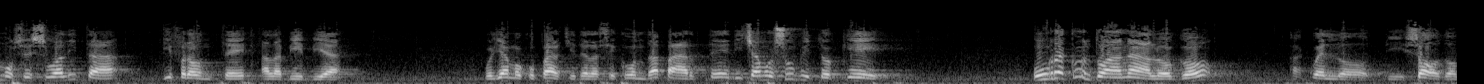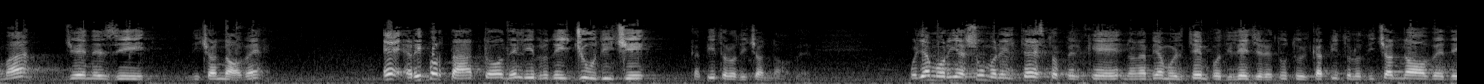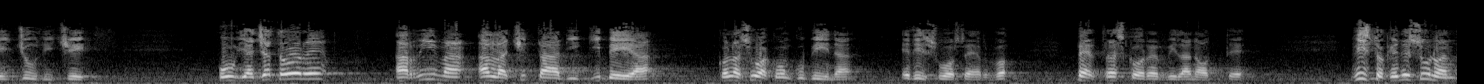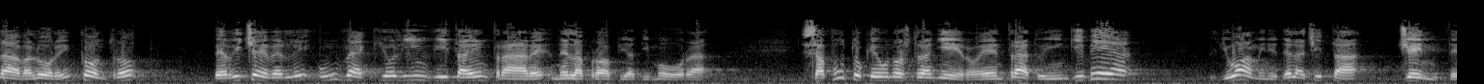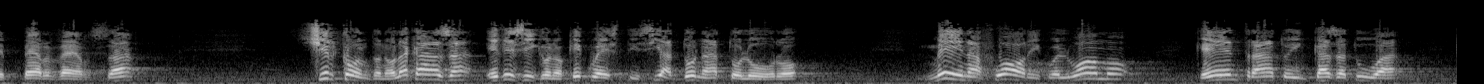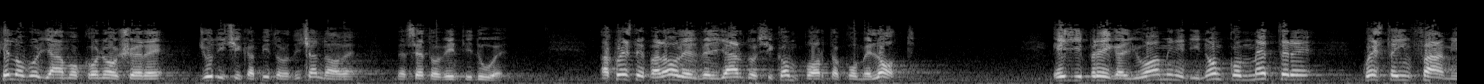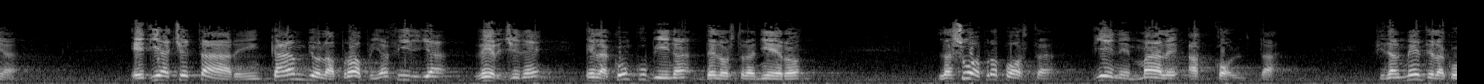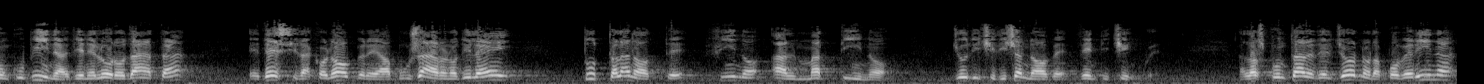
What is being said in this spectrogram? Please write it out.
l'omosessualità di fronte alla Bibbia. Vogliamo occuparci della seconda parte, diciamo subito che un racconto analogo a quello di Sodoma, Genesi 19, è riportato nel libro dei giudici, capitolo 19. Vogliamo riassumere il testo perché non abbiamo il tempo di leggere tutto il capitolo 19 dei giudici. Un viaggiatore arriva alla città di Ghibea con la sua concubina ed il suo servo per trascorrervi la notte. Visto che nessuno andava loro incontro, per riceverli un vecchio li invita a entrare nella propria dimora. Saputo che uno straniero è entrato in Ghibea, gli uomini della città, gente perversa, circondano la casa ed esigono che questi sia donato loro. Mena fuori quell'uomo che è entrato in casa tua, che lo vogliamo conoscere. Giudici capitolo 19, versetto 22. A queste parole il vegliardo si comporta come Lot. Egli prega gli uomini di non commettere questa infamia e di accettare in cambio la propria figlia vergine e la concubina dello straniero. La sua proposta viene male accolta. Finalmente la concubina viene loro data ed essi la conobbero e abusarono di lei tutta la notte fino al mattino. Giudici 19, 25. Allo spuntare del giorno la poverina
